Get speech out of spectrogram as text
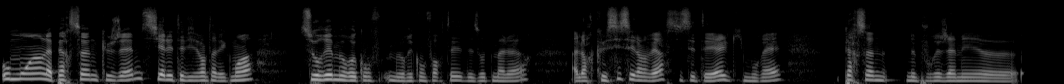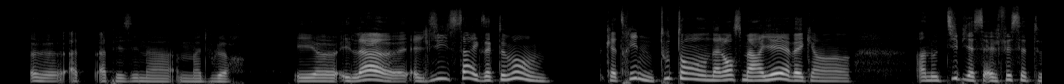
au moins la personne que j'aime, si elle était vivante avec moi, saurait me, me réconforter des autres malheurs. Alors que si c'est l'inverse, si c'était elle qui mourait, personne ne pourrait jamais euh, euh, ap- apaiser ma, douleur. Et, euh, là, elle dit ça exactement, Catherine, tout en allant se marier avec un, un autre type. elle fait cette,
